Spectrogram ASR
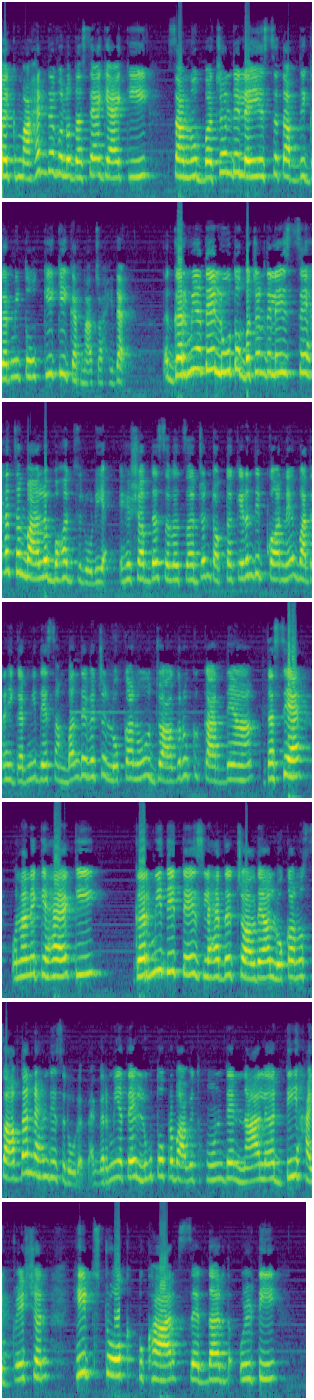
ਇੱਕ ਮਾਹਿਰ ਦੇ ਵੱਲੋਂ ਦੱਸਿਆ ਗਿਆ ਹੈ ਕਿ ਸਾਨੂੰ ਬਚਣ ਦੇ ਲਈ ਇਸ ਤਪਦੀ ਗਰਮੀ ਤੋਂ ਕੀ ਕੀ ਕਰਨਾ ਚਾਹੀਦਾ ਹੈ। ਗਰਮੀ ਅਤੇ ਲੂ ਤੋਂ ਬਚਣ ਦੇ ਲਈ ਸਿਹਤ ਸੰਭਾਲ ਬਹੁਤ ਜ਼ਰੂਰੀ ਹੈ। ਇਹ ਸ਼ਬਦ civil surgeon doctor Kirandeep Kaur ਨੇ ਵੱਧ ਰਹੀ ਗਰਮੀ ਦੇ ਸੰਬੰਧ ਦੇ ਵਿੱਚ ਲੋਕਾਂ ਨੂੰ ਜਾਗਰੂਕ ਕਰਦਿਆਂ ਦੱਸਿਆ ਉਹਨਾਂ ਨੇ ਕਿਹਾ ਹੈ ਕਿ ਗਰਮੀ ਦੀ ਤੇਜ਼ ਲਹਿਰ ਦੇ ਚੱਲਦਿਆਂ ਲੋਕਾਂ ਨੂੰ ਸਾਵਧਾਨ ਰਹਿਣ ਦੀ ਜ਼ਰੂਰਤ ਹੈ। ਗਰਮੀ ਅਤੇ ਲੂ ਤੋਂ ਪ੍ਰਭਾਵਿਤ ਹੋਣ ਦੇ ਨਾਲ ਡੀਹਾਈਡਰੇਸ਼ਨ, ਹੀਟ ਸਟ੍ਰੋਕ, ਬੁਖਾਰ, ਸਿਰ ਦਰਦ, ਉਲਟੀ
